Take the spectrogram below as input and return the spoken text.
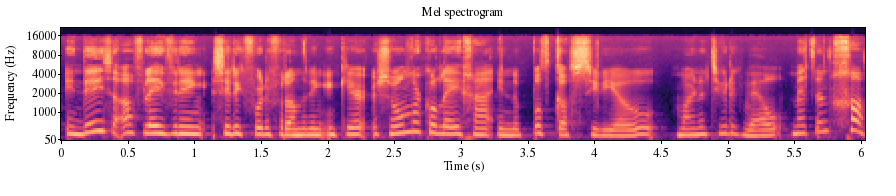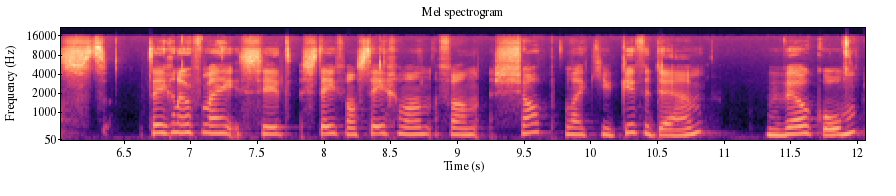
In deze aflevering zit ik voor de verandering een keer zonder collega in de podcaststudio, maar natuurlijk wel met een gast. Tegenover mij zit Stefan Stegeman van Shop Like You Give a Damn. Welkom.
